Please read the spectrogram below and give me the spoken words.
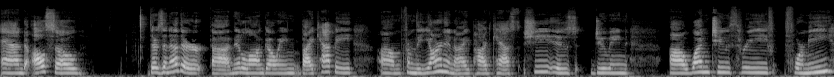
and also there's another uh, knit along going by Cappy um, from the Yarn and I podcast. She is doing uh, one, two, three for me.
